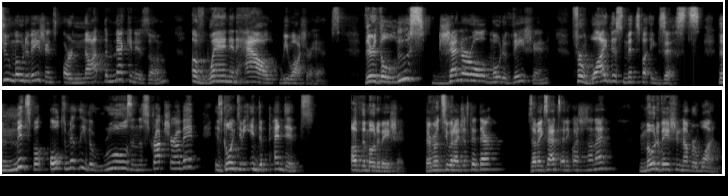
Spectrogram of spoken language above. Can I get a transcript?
two motivations are not the mechanism of when and how we wash our hands. They're the loose general motivation for why this mitzvah exists. The mitzvah, ultimately, the rules and the structure of it is going to be independent of the motivation. Everyone see what I just did there? Does that make sense? Any questions on that? Motivation number one.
